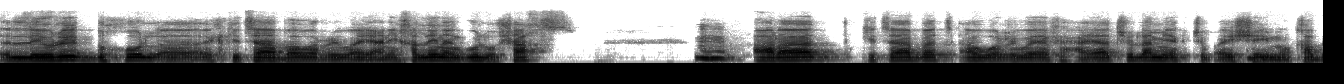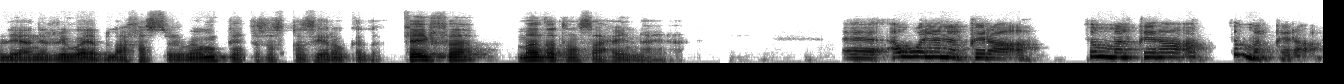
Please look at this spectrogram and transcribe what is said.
اللي يريد دخول آه، الكتابة والرواية يعني خلينا نقول شخص مهم. أراد كتابة أول رواية في حياته لم يكتب أي شيء من قبل يعني الرواية بالأخص الرواية ممكن قصص قصيرة وكذا كيف ماذا تنصحينها يعني؟ آه، أولا القراءة ثم القراءة ثم القراءة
